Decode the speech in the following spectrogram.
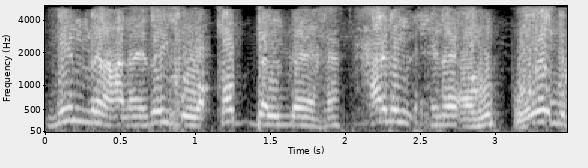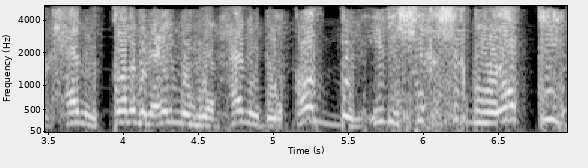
ملنا على يديه وقبلناها حال الانحناء أهو؟ وهو منحني طالب العلم بينحني بيقبل إيد الشيخ الشيخ بيوطي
